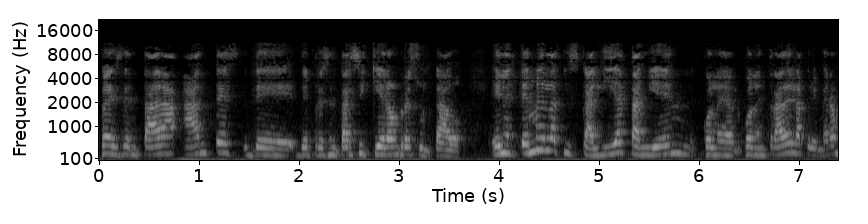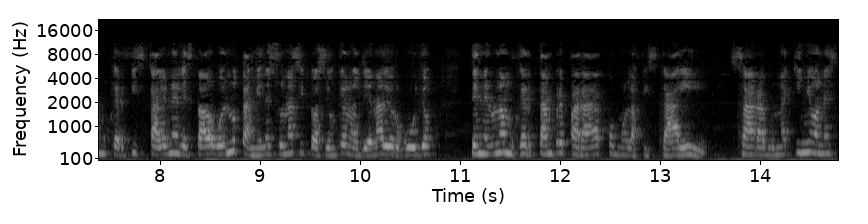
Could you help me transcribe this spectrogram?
presentada antes de, presentar siquiera un resultado. En el tema de la fiscalía, también con la, con la entrada de la primera mujer fiscal en el Estado, bueno, también es una situación que nos llena de orgullo tener una mujer tan preparada como la fiscal Sara Bruna Quiñones,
